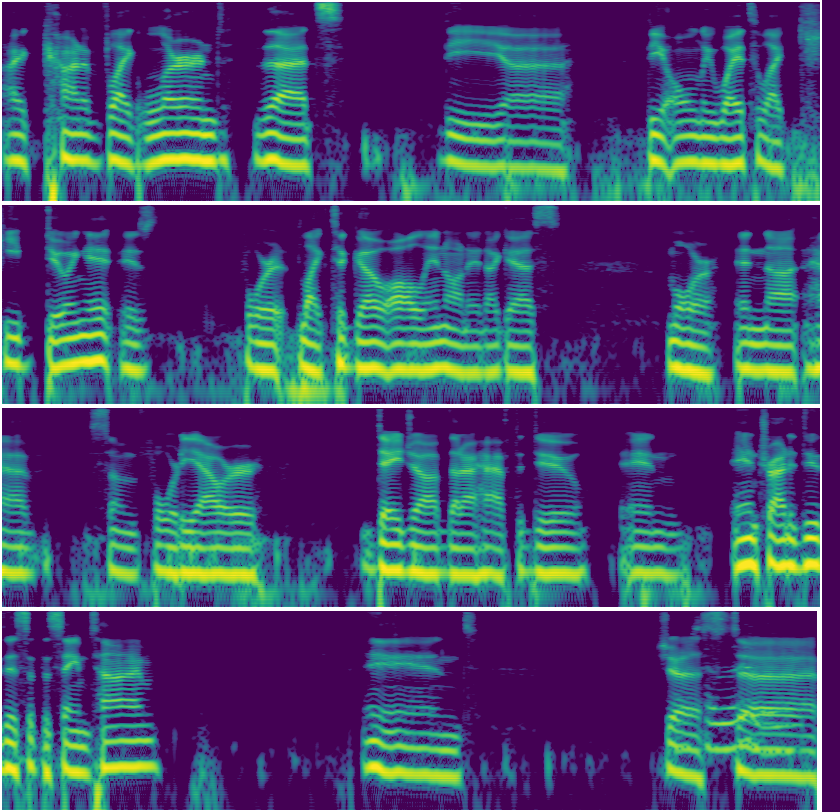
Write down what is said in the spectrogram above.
I kind of like learned that the uh, the only way to like keep doing it is for it like to go all in on it, I guess, more and not have some 40 hour day job that I have to do and and try to do this at the same time and just uh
